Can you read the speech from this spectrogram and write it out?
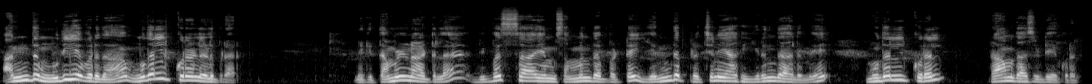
அந்த முதியவர் தான் முதல் குரல் எழுப்புறார். இன்னைக்கு தமிழ்நாட்டில் விவசாயம் சம்பந்தப்பட்ட எந்த பிரச்சனையாக இருந்தாலுமே முதல் குரல் ராமதாசுடைய குரல்.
